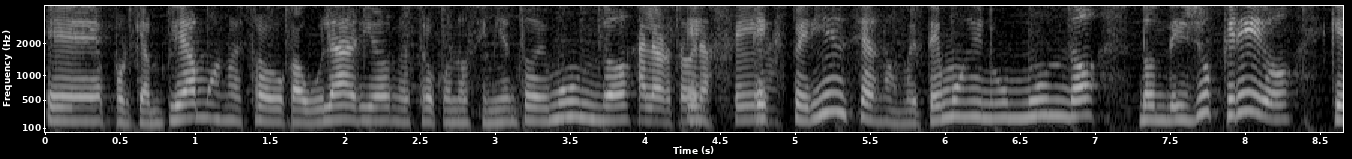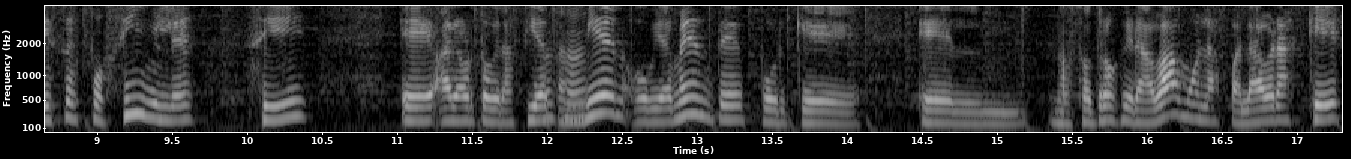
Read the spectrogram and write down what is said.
Eh, porque ampliamos nuestro vocabulario, nuestro conocimiento de mundo. A la ortografía. Ex- experiencias, nos metemos en un mundo donde yo creo que eso es posible, ¿sí? Eh, a la ortografía también, obviamente, porque el- nosotros grabamos las palabras que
